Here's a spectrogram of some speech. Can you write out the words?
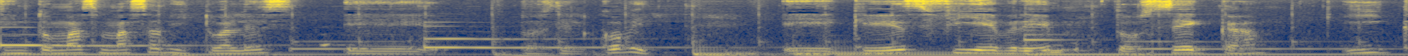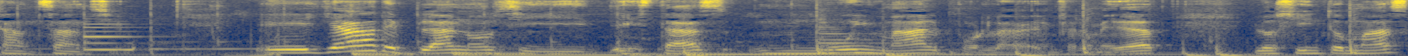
síntomas más habituales eh, pues, del COVID, eh, que es fiebre, tos seca y cansancio. ya de plano, si estás muy mal por la enfermedad, los síntomas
